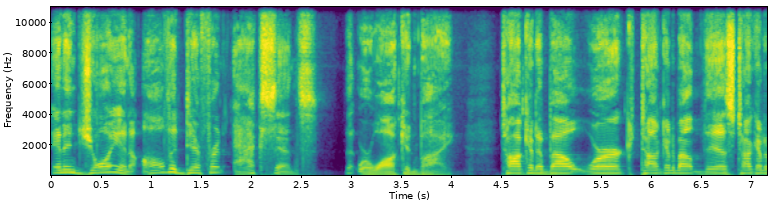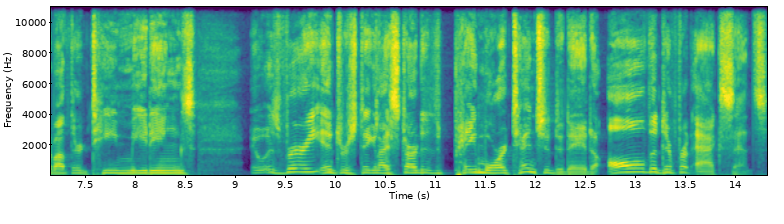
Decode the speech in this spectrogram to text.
and enjoying all the different accents that were walking by, talking about work, talking about this, talking about their team meetings. It was very interesting. And I started to pay more attention today to all the different accents,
